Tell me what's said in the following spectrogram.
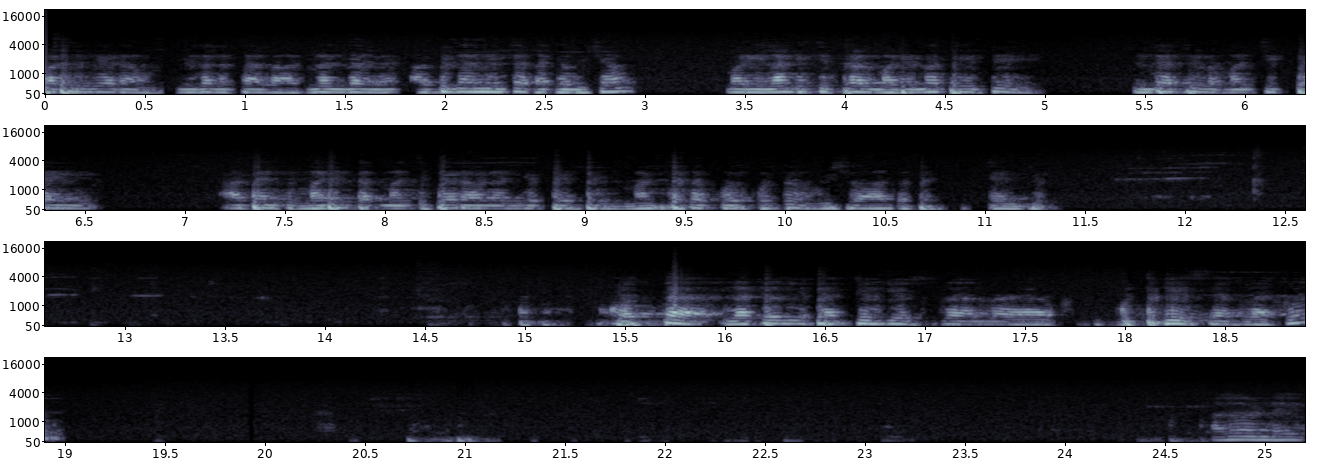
పరిచయం చేయడం నిజంగా చాలా అభినందన అభినందించదగ్గ విషయం. మరి ఇలాంటి చిత్రాలు మరెన్నో తీసి ఇండస్ట్రీలో మంచి అతనికి మరింత మంచి పేరు రావాలని చెప్పేసి మనసుతో కోరుకుంటూ విశ్వాస థ్యాంక్ యూ కొత్త నటుల్ని పరిచయం చేస్తున్న గుర్తు చేశారు నాకు. హలో అండి.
